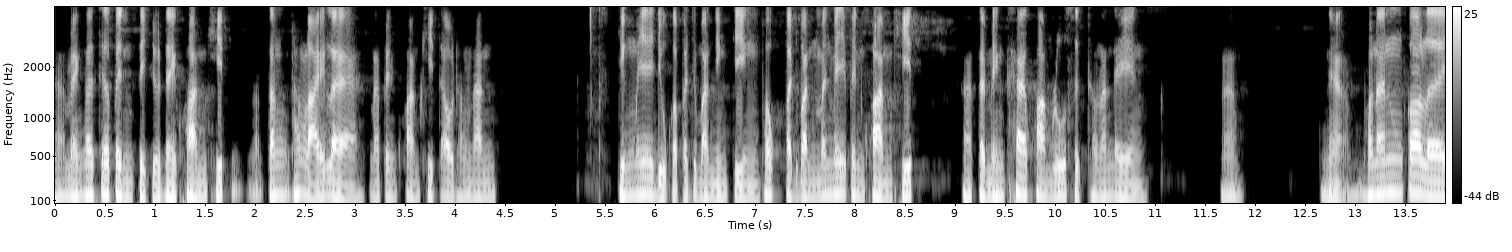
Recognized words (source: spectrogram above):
นะมันก็จะเป็นติดอยู่ในความคิดทั้งทั้งหลายแหละนะเป็นความคิดเอาทั้งนั้น จึงไม่ได้อยู่กับปัจจุบันจริงๆเพราะปัจจุบันมันไม่เป็นความคิดนะแต่เป็นแค่ความรู้สึกเท่านั้นเองนะเนี่ยเพราะนั้นก็เลย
